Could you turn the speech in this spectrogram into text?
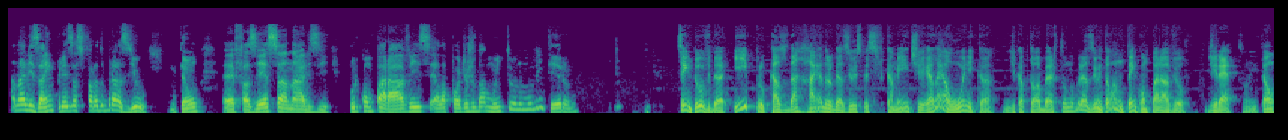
analisar empresas fora do Brasil. Então, é, fazer essa análise por comparáveis, ela pode ajudar muito no mundo inteiro. Né? Sem dúvida. E para o caso da Raia do Brasil especificamente, ela é a única de capital aberto no Brasil. Então ela não tem comparável direto. Então,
